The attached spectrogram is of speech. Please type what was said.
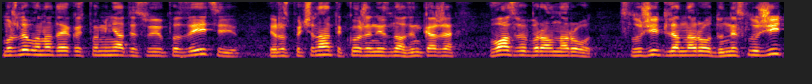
можливо треба якось поміняти свою позицію і розпочинати кожен із нас. Він каже, вас вибирав народ, служіть для народу, не служіть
